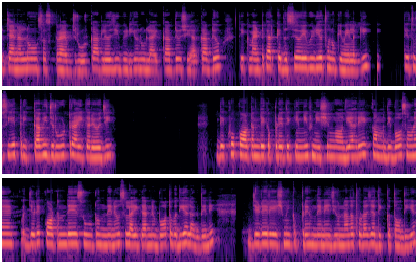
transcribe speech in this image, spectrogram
ਚੈਨਲ ਨੂੰ ਸਬਸਕ੍ਰਾਈਬ ਜ਼ਰੂਰ ਕਰ ਲਿਓ ਜੀ, ਵੀਡੀਓ ਨੂੰ ਲਾਈਕ ਕਰ ਦਿਓ, ਸ਼ੇਅਰ ਕਰ ਦਿਓ ਤੇ ਕਮੈਂਟ ਕਰਕੇ ਦੱਸਿਓ ਇਹ ਵੀਡੀਓ ਤੁਹਾਨੂੰ ਕਿਵੇਂ ਲੱਗੀ। ਤੇ ਤੁਸੀਂ ਇਹ ਤਰੀਕਾ ਵੀ ਜ਼ਰੂਰ ਟਰਾਈ ਕਰਿਓ ਜੀ। ਦੇਖੋ ਕੋਟਨ ਦੇ ਕੱਪੜੇ ਤੇ ਕਿੰਨੀ ਫਿਨਿਸ਼ਿੰਗ ਆਉਂਦੀ ਹੈ ਹਰੇਕ ਕੰਮ ਦੀ ਬਹੁਤ ਸੋਹਣੇ ਜਿਹੜੇ ਕੋਟਨ ਦੇ ਸੂਟ ਹੁੰਦੇ ਨੇ, ਉਹ ਸਿਲਾਈ ਕਰਨੇ ਬਹੁਤ ਵਧੀਆ ਲੱਗਦੇ ਨੇ। ਜਿਹੜੇ ਰੇਸ਼ਮੀ ਕੱਪੜੇ ਹੁੰਦੇ ਨੇ ਜੀ, ਉਹਨਾਂ ਦਾ ਥੋੜ੍ਹਾ ਜਿਹਾ ਦਿੱਕਤ ਆਉਂਦੀ ਹੈ।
